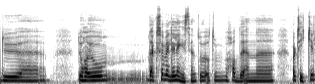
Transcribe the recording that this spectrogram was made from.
du eh, Du har jo Det er ikke så veldig lenge siden at du, at du hadde en uh, artikkel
